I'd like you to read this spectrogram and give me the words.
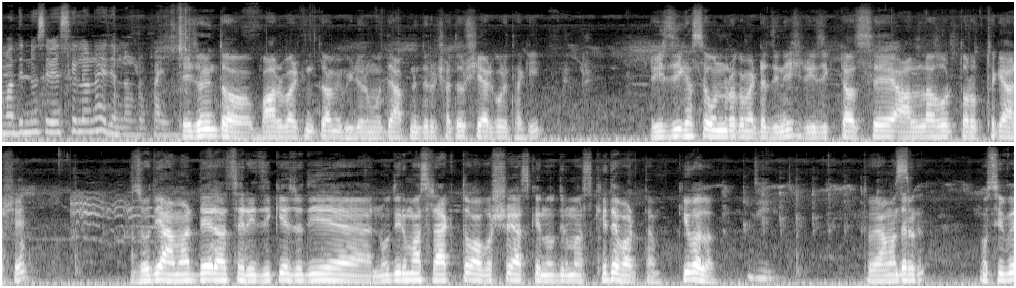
আমাদের নসিবে ছিল না এই জন্য আমরা পাই সেই জন্যই তো বারবার কিন্তু আমি ভিডিওর মধ্যে আপনাদের সাথেও শেয়ার করে থাকি। রিজিক আছে অন্যরকম একটা জিনিস। রিজিকটা হচ্ছে আল্লাহর তরফ থেকে আসে। যদি আমাদের আছে রিজিকে যদি নদীর মাছ রাখতো অবশ্যই আজকে নদীর মাছ খেতে পারতাম। কি বলো? তো আমাদের নসিবে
